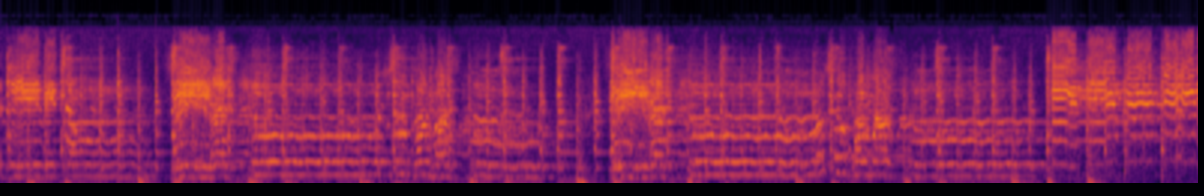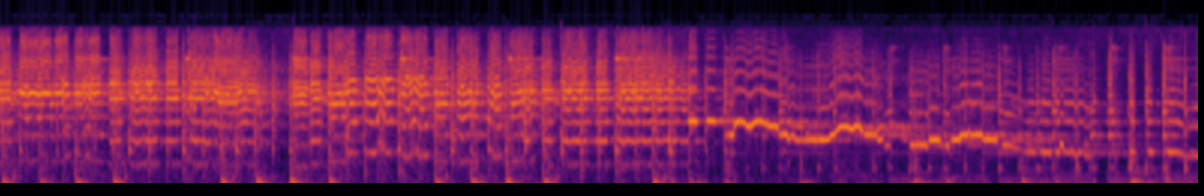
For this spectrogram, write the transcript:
జీవితం. శ్రీరస్తు శుభమస్తు శ్రీరస్తు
